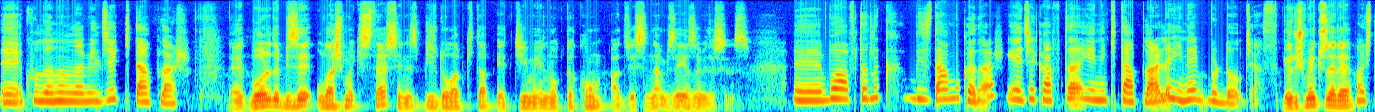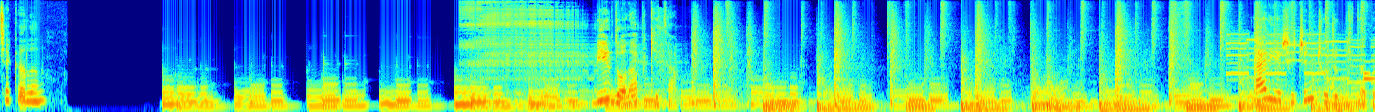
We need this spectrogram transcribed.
e, kullanılabilecek kitaplar. Evet, bu arada bize ulaşmak isterseniz birdolapkitap.gmail.com adresinden bize yazabilirsiniz. E, bu haftalık bizden bu kadar. Gelecek hafta yeni kitaplarla yine burada olacağız. Görüşmek üzere. Hoşçakalın. Bir dolap kitap. Her yaş için çocuk kitabı.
